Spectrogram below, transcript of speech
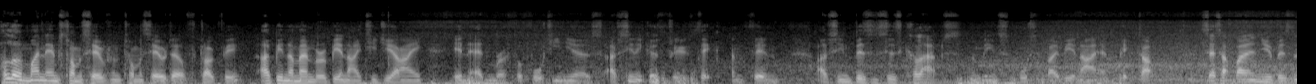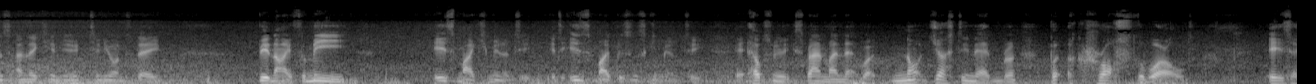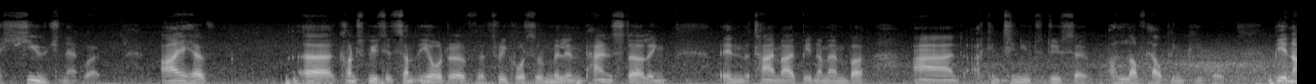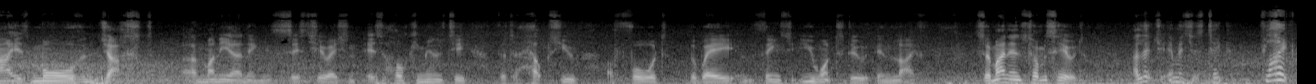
Hello, my name's Thomas Haywood from Thomas Haywood Photography. I've been a member of BNI TGI in Edinburgh for 14 years. I've seen it go through thick and thin. I've seen businesses collapse and being supported by BNI and picked up, set up by a new business and they continue on today. BNI for me is my community. It is my business community. It helps me expand my network, not just in Edinburgh, but across the world. It's a huge network. I have uh, contributed something the order of three quarters of a million pounds sterling in the time I've been a member and I continue to do so. I love helping people. BNI is more than just a money earning situation. It's a whole community that helps you afford the way and things that you want to do in life. So my name is Thomas Haywood. I'll let your images take flight.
